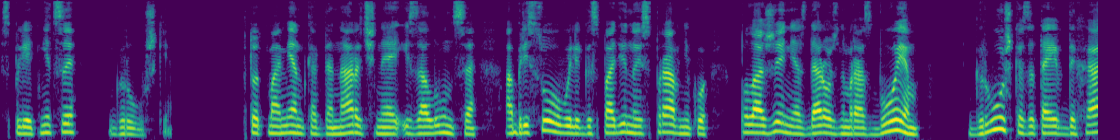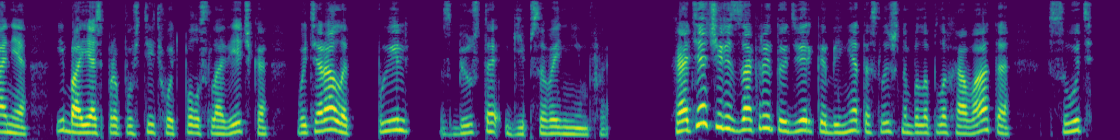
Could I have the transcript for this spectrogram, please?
сплетницы Грушки. В тот момент, когда нарочные из Алунца обрисовывали господину исправнику положение с дорожным разбоем, Грушка, затаив дыхание и, боясь пропустить хоть полсловечка, вытирала пыль с бюста гипсовой нимфы. Хотя через закрытую дверь кабинета слышно было плоховато, суть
